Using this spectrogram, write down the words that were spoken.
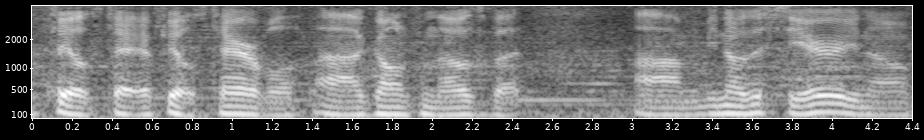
it feels ter- it feels terrible uh, going from those. But um, you know, this year, you know,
